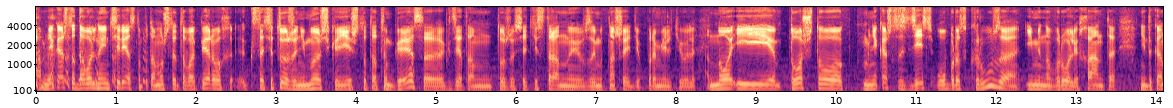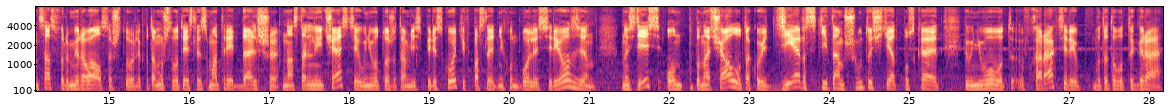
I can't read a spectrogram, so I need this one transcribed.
А мне кажется, довольно интересно, потому что это, во-первых, кстати, тоже немножечко есть что-то от МГС, где там тоже всякие странные взаимоотношения взаимоотношения промелькивали. Но и то, что, мне кажется, здесь образ Круза именно в роли Ханта не до конца сформировался, что ли. Потому что вот если смотреть дальше на остальные части, у него тоже там есть перескоки, в последних он более серьезен, но здесь он поначалу такой дерзкий, там шуточки отпускает, и у него вот в характере вот эта вот игра.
